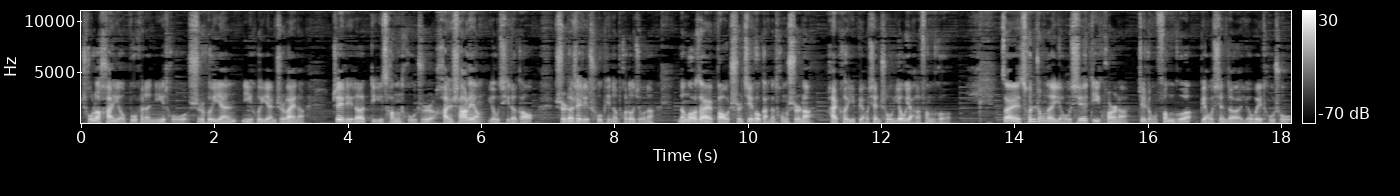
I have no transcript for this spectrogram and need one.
除了含有部分的泥土、石灰岩、泥灰岩之外呢，这里的底层土质含沙量尤其的高，使得这里出品的葡萄酒呢，能够在保持结构感的同时呢，还可以表现出优雅的风格。在村中的有些地块呢，这种风格表现得尤为突出。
